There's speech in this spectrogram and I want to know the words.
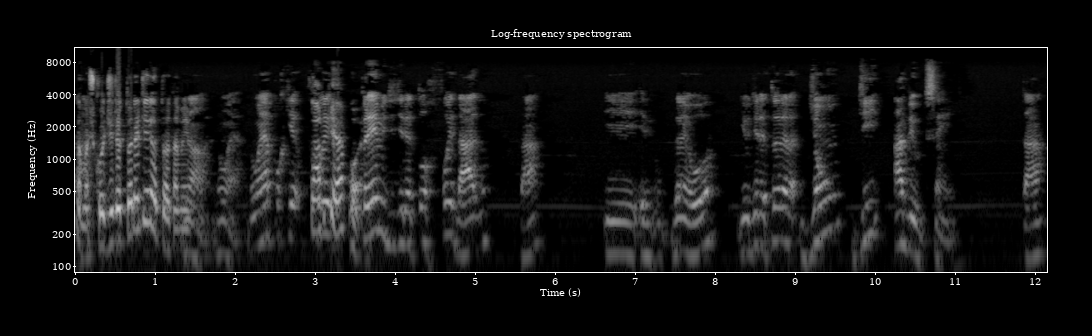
Não, mas co-diretor é diretor também. Não, não é. Não é porque Claro foi- que é, pô. o prêmio de diretor foi dado, tá? E ele ganhou. E o diretor era John D. Avildsen, tá?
